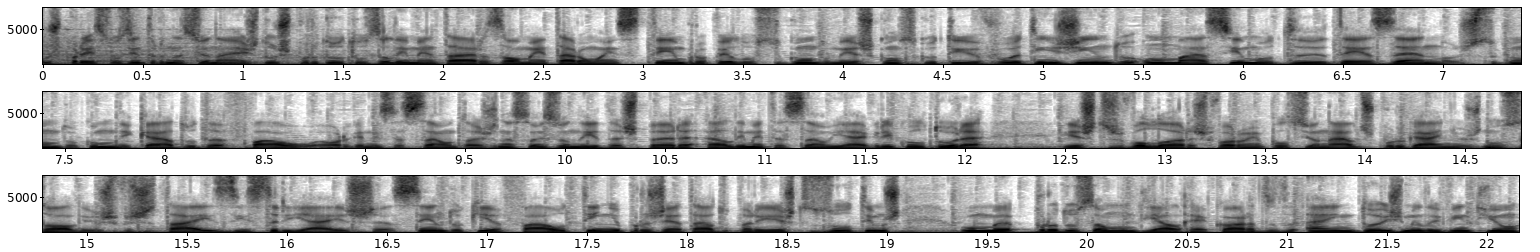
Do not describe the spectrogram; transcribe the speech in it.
Os preços internacionais dos produtos alimentares aumentaram em setembro pelo segundo mês consecutivo, atingindo um máximo de 10 anos, segundo o comunicado da FAO, a Organização das Nações Unidas para a Alimentação e a Agricultura. Estes valores foram impulsionados por ganhos nos óleos vegetais e cereais, sendo que a FAO tinha projetado para estes últimos uma produção mundial recorde em 2021.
